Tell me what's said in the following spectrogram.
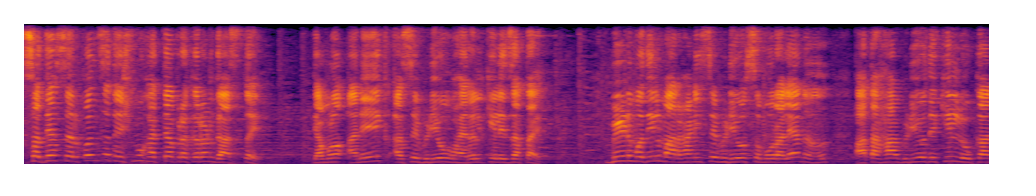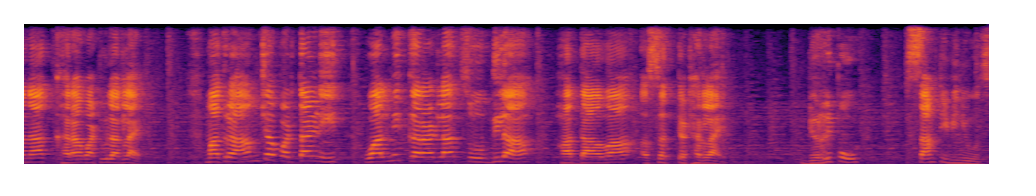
सध्या सरपंच देशमुख हत्या प्रकरण गाजतंय. त्यामुळं अनेक असे व्हिडिओ व्हायरल केले जात आहेत बीडमधील मारहाणीचे व्हिडिओ समोर आल्यानं आता हा व्हिडिओ देखील लोकांना खरा वाटू लागलाय. मात्र आमच्या पडताळणीत वाल्मिक कराडला चोप दिला हा दावा असत्य ठरलाय. Bureau report Saam T V news.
